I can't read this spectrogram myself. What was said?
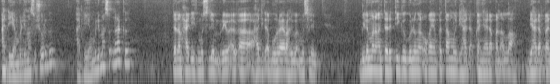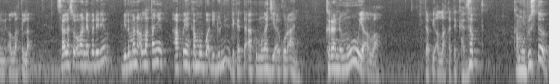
ada yang boleh masuk syurga ada yang boleh masuk neraka dalam hadis Muslim uh, hadis Abu Hurairah riwayat Muslim bila mana antara tiga golongan orang yang pertama dihadapkan di hadapan Allah di hadapan Allah kelak salah seorang daripada dia bila mana Allah tanya apa yang kamu buat di dunia dia kata aku mengaji al-Quran kerana mu ya Allah Tapi Allah kata kadzabt. Kamu dusta.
